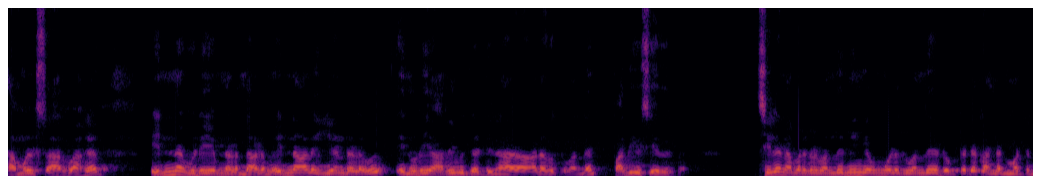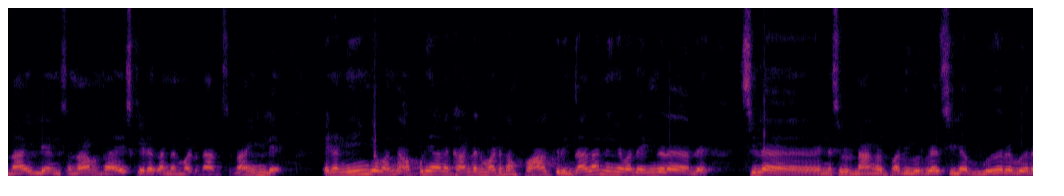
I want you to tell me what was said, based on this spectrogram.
தமிழ் சார்பாக என்ன விடயம் நடந்தாலும் என்னால் இயன்ற அளவு என்னுடைய அறிவு கட்டின அளவுக்கு வந்து பதிவு செய்திருக்கேன் சில நபர்கள் வந்து நீங்கள் உங்களுக்கு வந்து டாக்டர்கிட்ட கண்டென்ட் மட்டும்தான் இல்லைன்னு சொன்னால் எஸ்கேட கண்டென்ட் மட்டும்தான் சொன்னால் இல்லை. ஏன்னா நீங்கள் வந்து அப்படியான கண்டென்ட் மட்டும்தான் பார்க்குறீங்க அதனால் அதெல்லாம் வந்து எங்களோட அந்த சில என்ன சொல்றது நாங்கள் பதிவிடுற சில வேற வேற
